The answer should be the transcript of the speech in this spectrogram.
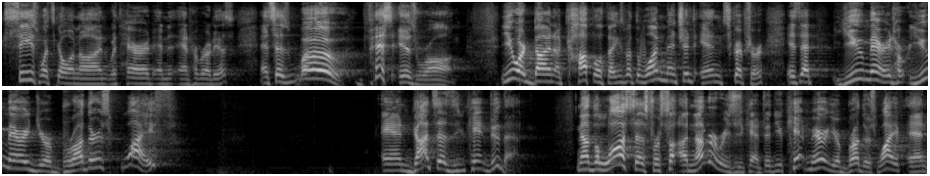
sees what's going on with Herod and, and Herodias and says, Whoa, this is wrong. You are done a couple of things, but the one mentioned in Scripture is that you married you married your brother's wife and God says you can't do that. Now, the law says for a number of reasons you can't do it. You can't marry your brother's wife and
